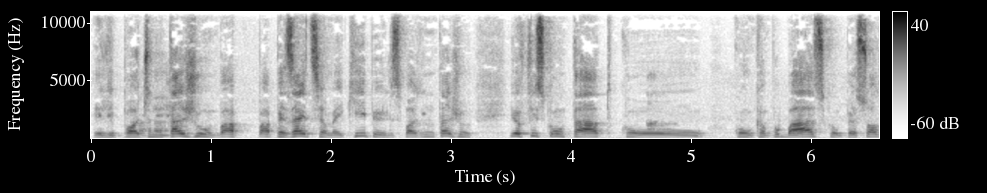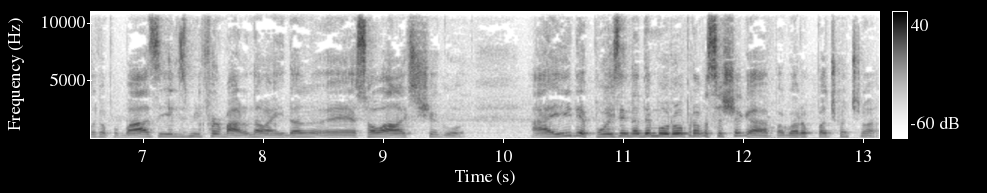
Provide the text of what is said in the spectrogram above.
ele pode não estar tá junto. Apesar de ser uma equipe, eles podem não estar tá junto. E eu fiz contato com, com o campo base, com o pessoal do campo base, e eles me informaram, não, ainda é só o Alex chegou. Aí depois ainda demorou para você chegar. Agora pode continuar.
